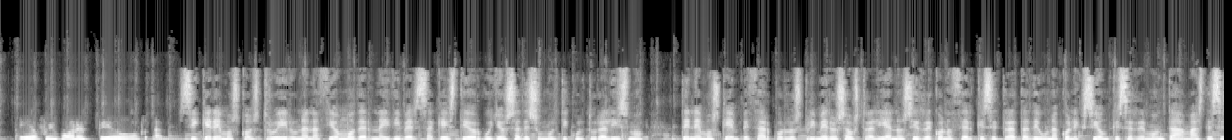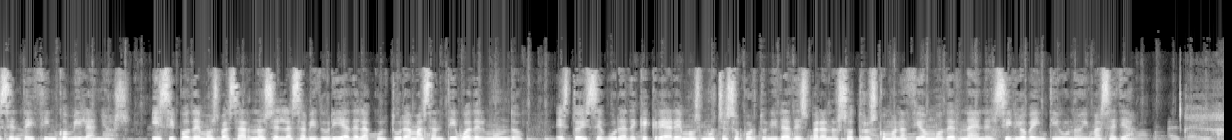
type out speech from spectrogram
Si queremos construir una nación moderna y diversa que esté orgullosa de su multiculturalismo, tenemos que empezar por los primeros australianos y reconocer que se trata de una conexión que se remonta a más de 65.000 años. Y si podemos basarnos en la sabiduría de la cultura más antigua del mundo, estoy segura de que crearemos muchas oportunidades para nosotros como nación moderna en el siglo XXI y más allá.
